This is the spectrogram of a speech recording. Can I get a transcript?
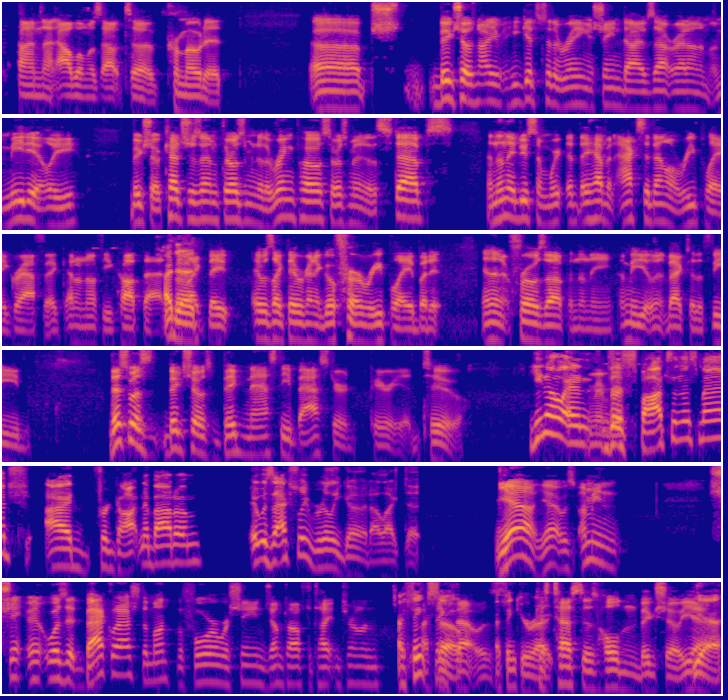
Time that album was out to promote it. Uh, Big Show's not even. He gets to the ring and Shane dives out right on him immediately. Big Show catches him, throws him into the ring post, throws him into the steps, and then they do some. weird They have an accidental replay graphic. I don't know if you caught that. I did. Like they, it was like they were going to go for a replay, but it, and then it froze up, and then they immediately went back to the feed. This was Big Show's big nasty bastard period too. You know, and Remember. the spots in this match, I'd forgotten about them. It was actually really good. I liked it. Yeah, yeah, it was. I mean, Shane, was it Backlash the month before where Shane jumped off the Titantron? I think I so. think that was. I think you're right. Because right. Test is holding Big Show. yeah. Yeah,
